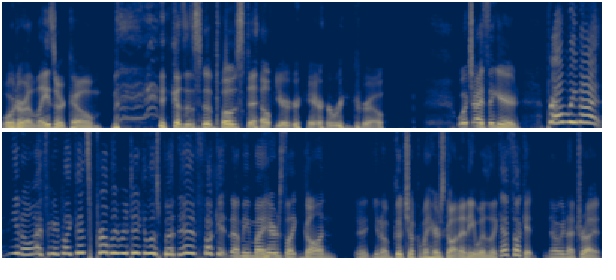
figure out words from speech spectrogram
order a laser comb because it's supposed to help your hair regrow. Which I figured probably not. You know, I figured like that's probably ridiculous, but eh, fuck it. I mean, my hair's like gone. Uh, you know, good chunk of my hair's gone anyway. Like, eh, fuck it. No, we're not try it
